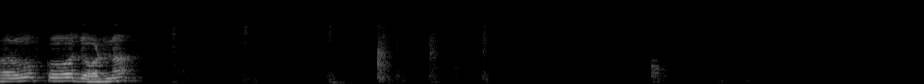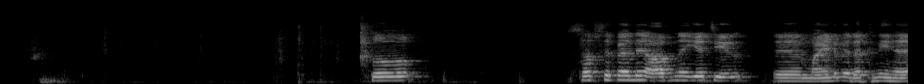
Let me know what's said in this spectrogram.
हरूफ को जोड़ना। तो सबसे पहले आपने ये चीज़ माइंड में रखनी है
